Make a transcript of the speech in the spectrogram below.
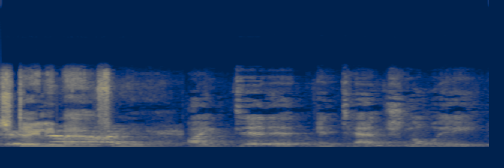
Search Daily Mail for more. I did it intentionally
